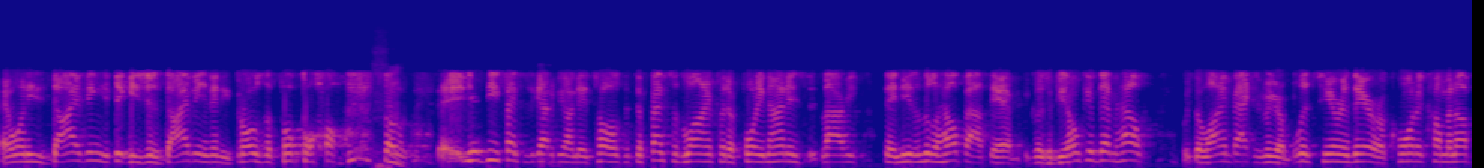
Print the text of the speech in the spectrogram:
And when he's diving, you think he's just diving, and then he throws the football. so uh, your defense has got to be on their toes. The defensive line for the 49ers, Larry, they need a little help out there because if you don't give them help, with the linebackers, got a blitz here or there, or a corner coming up,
